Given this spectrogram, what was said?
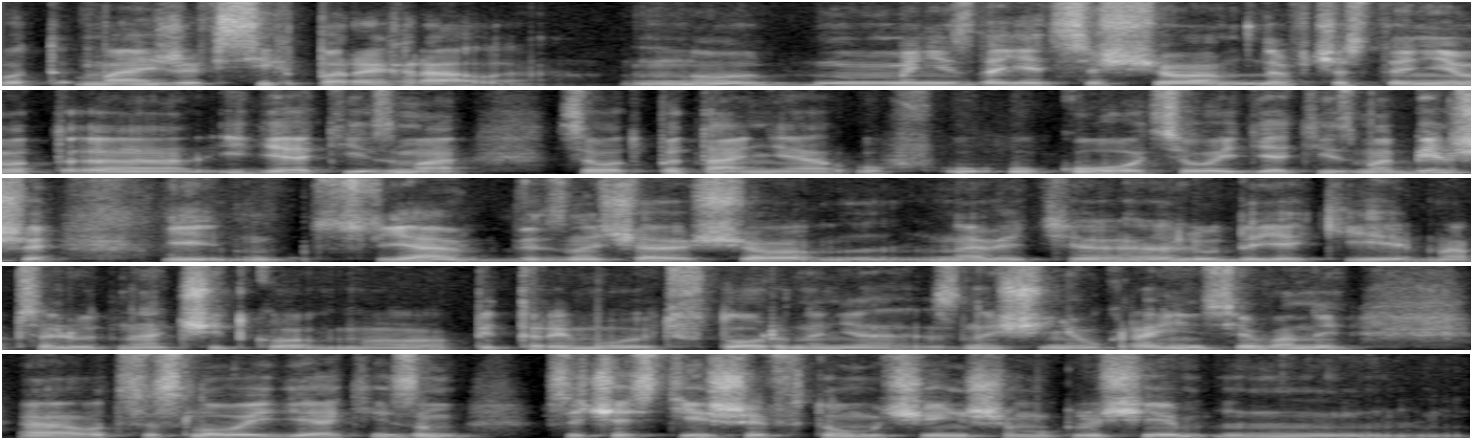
от майже всіх переграла. Ну, мені здається, що в частині от, е, ідіотізму це от питання, у, у, у кого цього ідіотізму більше. І я відзначаю, що навіть е, люди, які абсолютно чітко підтримують вторгнення, знищення українців, вони е, от слово ідіотізм все частіше в тому чи іншому ключі м,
